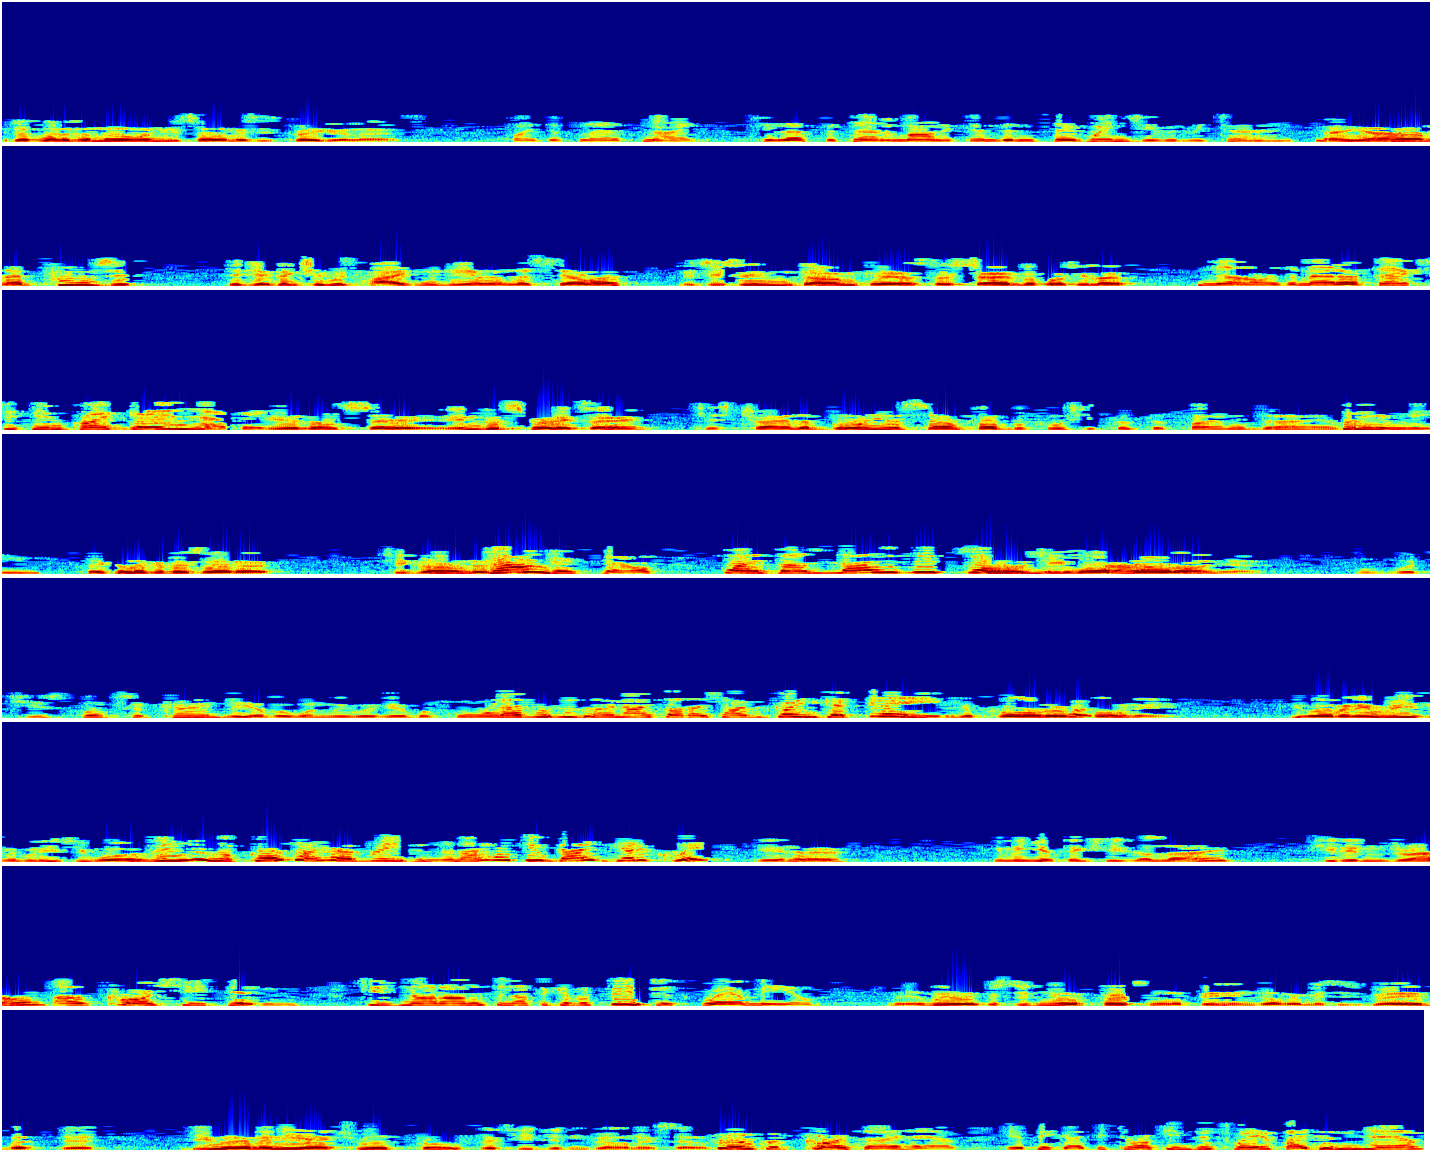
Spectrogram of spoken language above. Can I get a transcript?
I just wanted to know when you saw Mrs. Krager last. Why, just last night. She left for Santa Monica and didn't say when she would return. There you are. That proves it. Did you think she was hiding here in the cellar? Did she seem downcast or sad before she left? No, as a matter of fact, she seemed quite gay and happy. You don't say. In good spirits, eh? Just trying to buoy herself up before she took the final dive. What do you mean? Take a look at this letter. She drowned herself. Found herself? Why, the lousy Oh, phony. she walked out on you. Well, but you spoke so kindly of her when we were here before. That was when I thought I sh- I was going to get paid. You called her But- phony. You have any reason to believe she was? Reason? Of course I have reason, and I hope you guys get her quick. Get her? You mean you think she's alive? She didn't drown? Of course she didn't. She's not honest enough to give a fish a square meal. We're interested in your personal opinions of her, Mrs. Gray, but uh, do you have any actual proof that she didn't drown herself? Proof, of course I have. Do you think I'd be talking this way if I didn't have?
